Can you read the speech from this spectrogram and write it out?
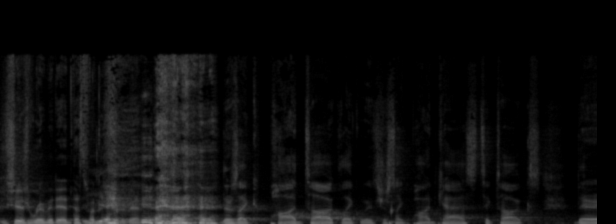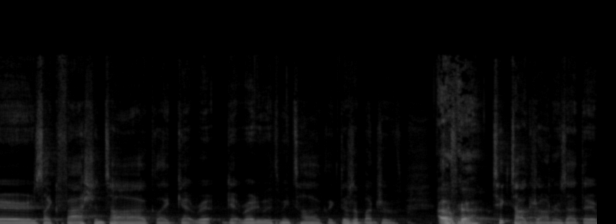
You should just riveted. That's what Yeah. it should have been. there's like pod talk, like where it's just like podcast TikToks. There's like fashion talk, like get re- get ready with me talk. Like there's a bunch of Okay. TikTok genres out there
